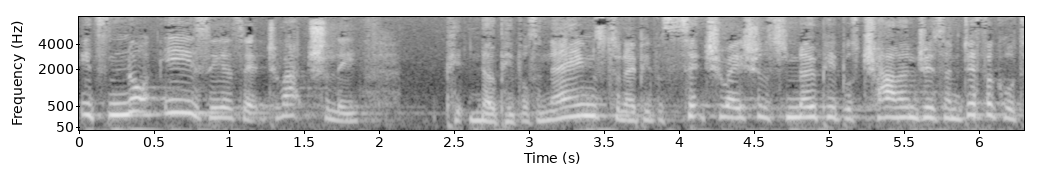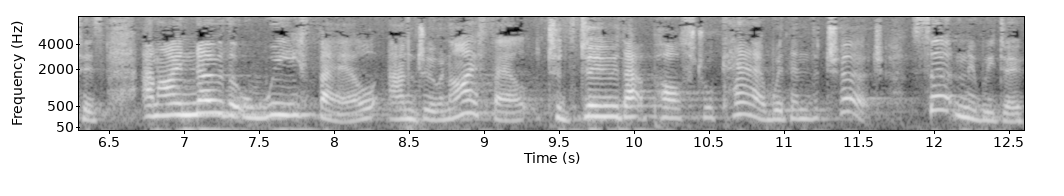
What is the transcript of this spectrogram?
it's not easy, is it, to actually know people's names, to know people's situations, to know people's challenges and difficulties. And I know that we fail, Andrew and I fail, to do that pastoral care within the church. Certainly we do,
